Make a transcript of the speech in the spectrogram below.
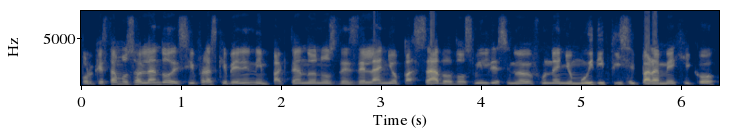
Porque estamos hablando de cifras que vienen impactándonos desde el año pasado. 2019 fue un año muy difícil para México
